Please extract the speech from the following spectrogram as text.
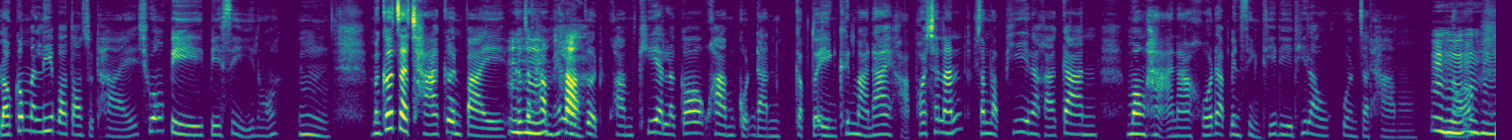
เราก็มารีบเอาตอนสุดท้ายช่วงปีปีสี่เนาะอืม มันก็จะช้าเกินไป ก็จะทำให้เราเกิดความเครียดแล้วก็ความกดดันกับตัวเองขึ้นมาได้ค่ะ เพราะฉะนั้นสำหรับพี่นะคะ การมองหาอนาคตอะเป็นสิ่งที่ดีที่เราควรจะทำอือหือเนาะอือหือ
